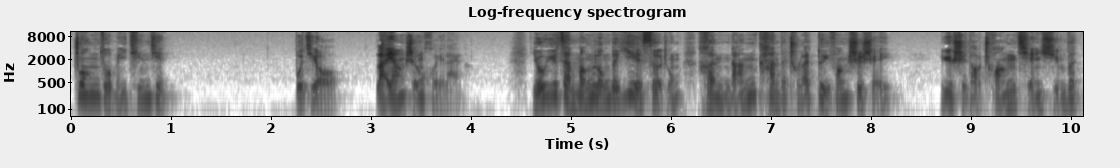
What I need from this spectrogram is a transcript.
装作没听见。不久，莱阳生回来了。由于在朦胧的夜色中很难看得出来对方是谁，于是到床前询问。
